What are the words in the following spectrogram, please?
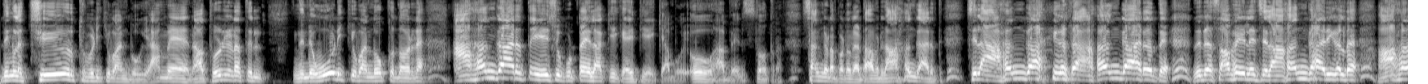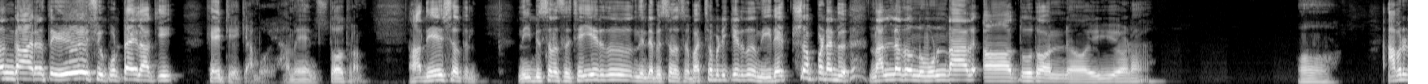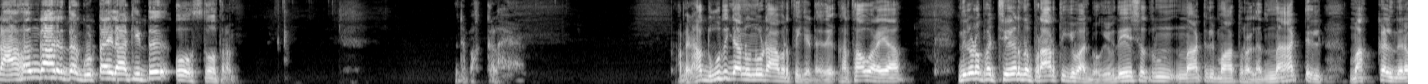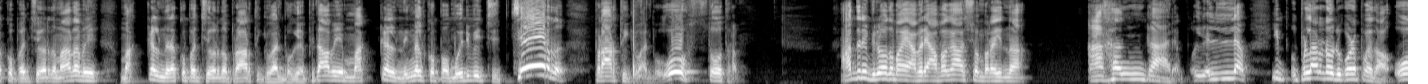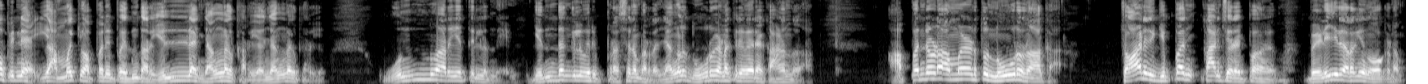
നിങ്ങളെ ചേർത്ത് പിടിക്കുവാൻ പോകുക. ആമേൻ. ആ തൊഴിലിടത്തിൽ നിന്നെ ഓടിക്കുവാൻ നോക്കുന്നവരുടെ അഹങ്കാരത്തെ യേശു കുട്ടയിലാക്കി കയറ്റി അയക്കാൻ പോയി ഓ ആമേൻ. സ്തോത്രം. സങ്കടപ്പെടണം കേട്ടോ. അവരുടെ അഹങ്കാരത്തെ ചില അഹങ്കാരികളുടെ അഹങ്കാരത്തെ നിന്റെ സഭയിലെ ചില അഹങ്കാരികളുടെ അഹങ്കാരത്തെ യേശു കുട്ടയിലാക്കി കയറ്റി അയക്കാൻ പോയി ആമേൻ. സ്തോത്രം. ആ ദേശത്തിൽ നീ ബിസിനസ് ചെയ്യരുത് നിന്റെ ബിസിനസ് പച്ചപിടിക്കരുത് നീ രക്ഷപ്പെടരുത്. നല്ലതൊന്നും ഉണ്ടാകാ അയ്യോടാ. ഓ. അവരുടെ അഹങ്കാരത്തെ കുട്ടയിലാക്കിയിട്ട് ഓ സ്തോത്രം. എന്റെ മക്കളെ. അവൻ ആ ദൂത് ഞാൻ ഒന്നുകൂടെ ആവർത്തിക്കട്ടെ കർത്താവ് പറയാം നിന്നോടൊപ്പം ചേർന്ന് പ്രാർത്ഥിക്കുവാൻ പോകും. വിദേശത്തും നാട്ടിൽ മാത്രമല്ല നാട്ടിൽ മക്കൾ നിനക്കൊപ്പം ചേർന്ന് മാതാവേ മക്കൾ നിനക്കൊപ്പം ചേർന്ന് പ്രാർത്ഥിക്കുവാൻ പോകുക. പിതാവേ മക്കൾ നിങ്ങൾക്കൊപ്പം ഒരുമിച്ച് ചേർന്ന് പ്രാർത്ഥിക്കുവാൻ പോകും. ഓ സ്തോത്രം. അതിന് വിരോധമായി അവരെ അവകാശം പറയുന്ന അഹങ്കാരം. എല്ലാം ഈ പിള്ളേരുടെ ഒരു കുഴപ്പം ഇതാ. ഓ പിന്നെ ഈ അമ്മയ്ക്കും അപ്പനും ഇപ്പം എന്തറിയാം? എല്ലാം ഞങ്ങൾക്കറിയാം? ഞങ്ങൾക്കറിയാം? ഒന്നും അറിയത്തില്ലെന്നേ. എന്തെങ്കിലും ഒരു പ്രശ്നം പറഞ്ഞാൽ ഞങ്ങൾ നൂറുകണക്കിന് പേരെ കാണുന്നതാ. കൂടെ അമ്മയുടെ അടുത്ത് നൂറ് നാക്ക. ചാടി ഇപ്പം കാണിച്ചു തരാം. ഇപ്പം വെളിയിൽ ഇറങ്ങി നോക്കണം.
